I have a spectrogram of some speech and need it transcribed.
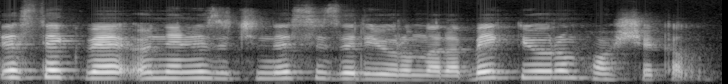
Destek ve öneriniz için de sizleri yorumlara bekliyorum. Hoşçakalın.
